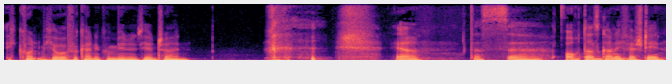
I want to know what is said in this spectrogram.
ich konnte mich aber für keine Community entscheiden. ja, das äh, auch das kann ich verstehen.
